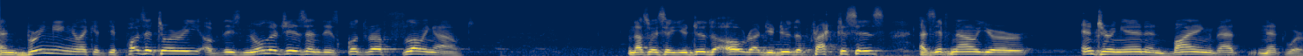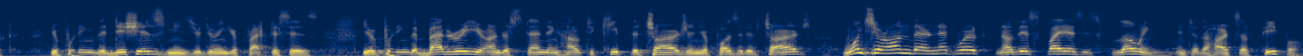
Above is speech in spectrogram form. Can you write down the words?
and bringing like a depository of these knowledges and these qudra flowing out. And that's why I say you do the awrad, you do the practices as if now you're entering in and buying that network. You're putting the dishes means you're doing your practices. You're putting the battery, you're understanding how to keep the charge and your positive charge. Once you're on their network now this faiz is flowing into the hearts of people.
